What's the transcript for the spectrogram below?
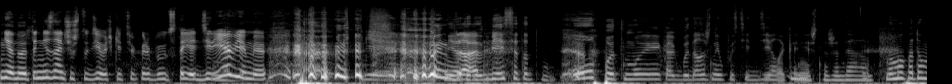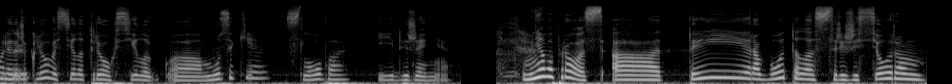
Не, ну это не значит, что девочки теперь будут стоять деревьями. Нет, весь этот опыт мы как бы должны пустить дело, конечно же, да. Но мы подумали, это же клево, сила трех, сила а, музыки, слова и движения. У меня вопрос. А ты работала с режиссером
